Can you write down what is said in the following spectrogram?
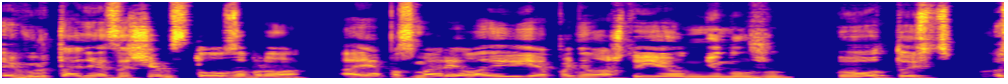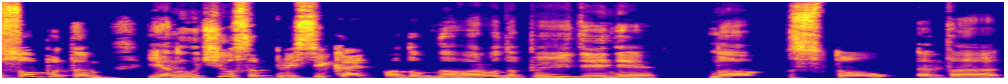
Я говорю, Таня, зачем стол забрала? А я посмотрела, и я поняла, что ей он не нужен. Вот, то есть с опытом я научился пресекать подобного рода поведение, но стол – это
